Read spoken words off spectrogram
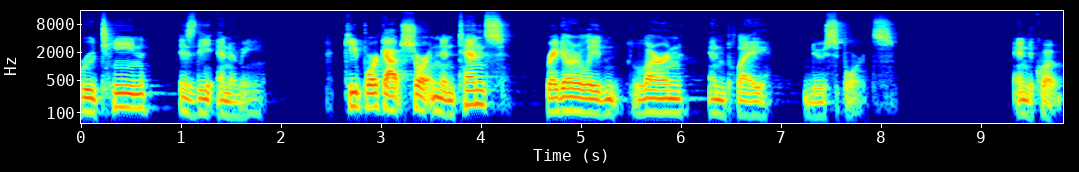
Routine is the enemy. Keep workouts short and intense. Regularly learn and play new sports. End quote.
